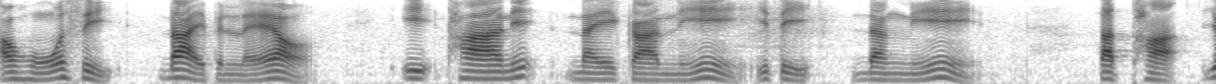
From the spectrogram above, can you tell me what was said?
อโหสิได้เป็นแล้ว อิธานิในการนี้ อิติดังนี้ ตัทะโย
